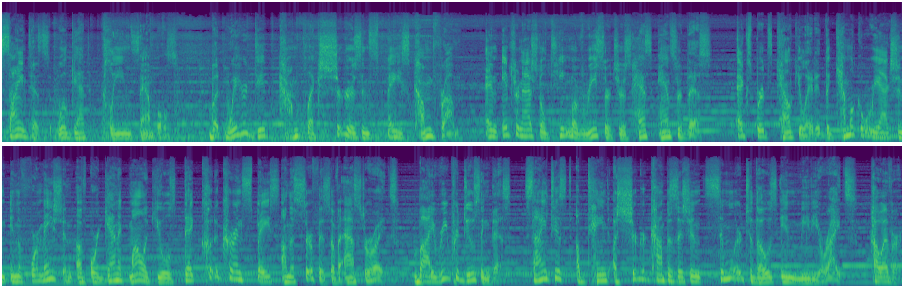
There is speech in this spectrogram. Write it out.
Scientists will get clean samples. But where did complex sugars in space come from? An international team of researchers has answered this. Experts calculated the chemical reaction in the formation of organic molecules that could occur in space on the surface of asteroids. By reproducing this, scientists obtained a sugar composition similar to those in meteorites. However,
